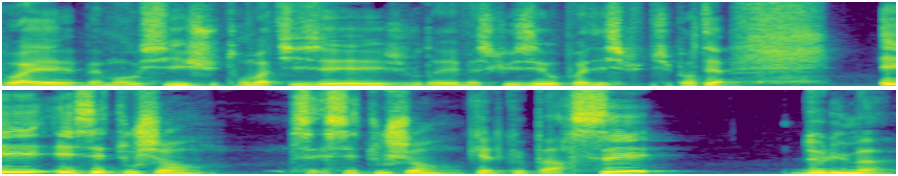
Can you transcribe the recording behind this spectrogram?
ouais, ben moi aussi, je suis traumatisé, je voudrais m'excuser auprès des supporters. Et, c'est touchant, c'est touchant quelque part. C'est de l'humain.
